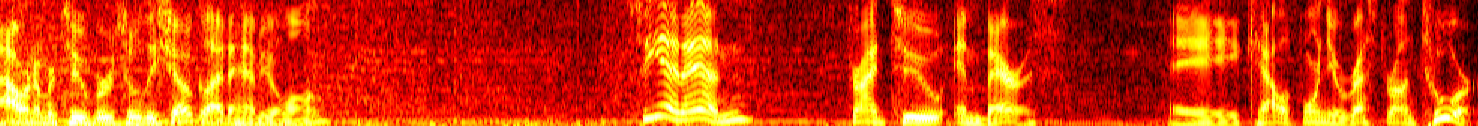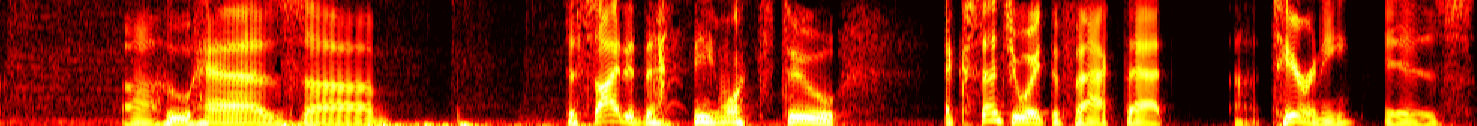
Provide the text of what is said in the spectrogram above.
Hour number two, Bruce Hooley Show. Glad to have you along. CNN tried to embarrass a California restaurateur uh, who has uh, decided that he wants to accentuate the fact that uh, tyranny is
